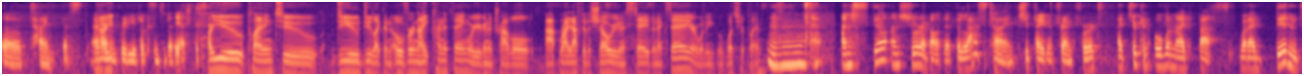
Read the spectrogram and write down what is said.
uh, time. I And you- haven't really looked into that yet. Are you planning to? Do you do like an overnight kind of thing where you're gonna travel at, right after the show, or you're gonna stay the next day, or what? Do you, what's your plan? Mm-hmm. I'm still unsure about that. The last time she played in Frankfurt, I took an overnight bus. What I didn't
